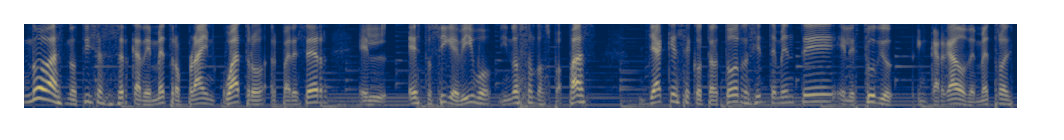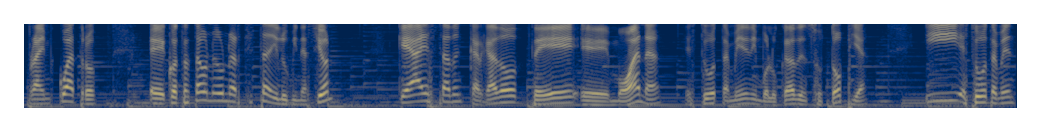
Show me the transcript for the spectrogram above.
nuevas noticias acerca de Metro Prime 4. Al parecer, esto sigue vivo y no son los papás, ya que se contrató recientemente el estudio encargado de Metroid Prime 4. Eh, contrataron a un artista de iluminación que ha estado encargado de eh, Moana, estuvo también involucrado en Zootopia y estuvo también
